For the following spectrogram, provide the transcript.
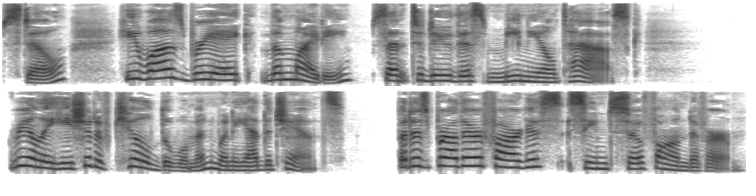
Still, he was Briec the Mighty, sent to do this menial task. Really, he should have killed the woman when he had the chance. But his brother, Fearghus, seemed so fond of her.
